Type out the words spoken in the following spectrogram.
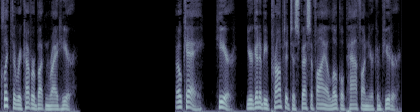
click the Recover button right here. OK, here, you're going to be prompted to specify a local path on your computer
